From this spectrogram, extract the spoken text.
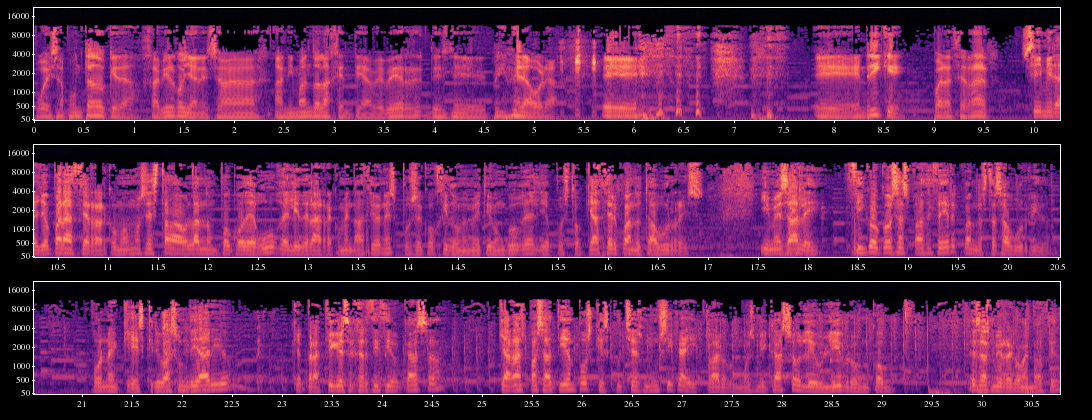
Pues apuntado queda Javier Goyanes a- animando a la gente a beber desde primera hora. Eh, eh, Enrique, para cerrar, Sí, mira, yo para cerrar, como hemos estado hablando un poco de Google y de las recomendaciones, pues he cogido, me he metido en Google y he puesto ¿qué hacer cuando te aburres? Y me sale cinco cosas para hacer cuando estás aburrido. Pone que escribas un diario, que practiques ejercicio en casa, que hagas pasatiempos, que escuches música y claro, como es mi caso, leo un libro, un cómic. Esa es mi recomendación.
